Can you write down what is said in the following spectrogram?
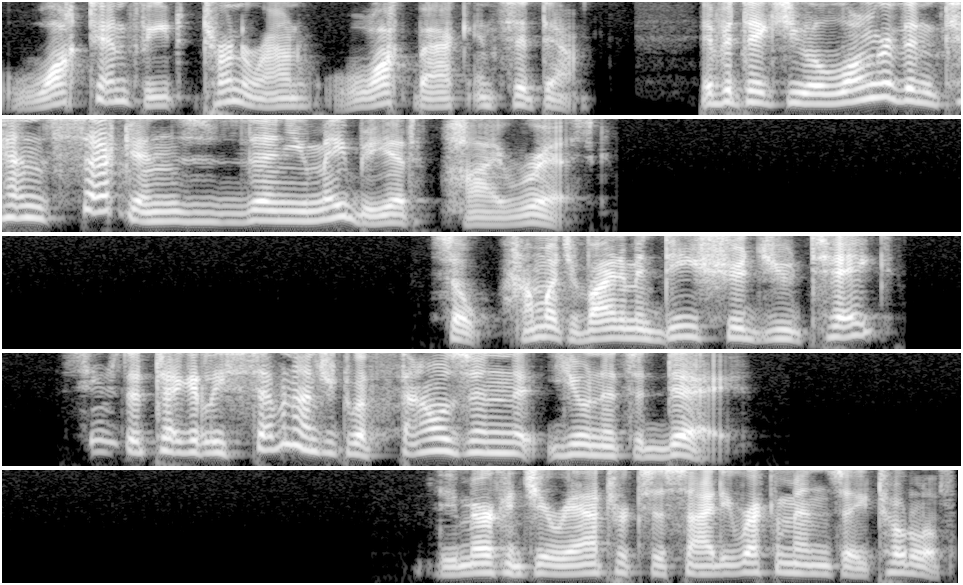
walk 10 feet, turn around, walk back, and sit down. If it takes you longer than 10 seconds, then you may be at high risk. So how much vitamin D should you take? Seems to take at least 700 to 1,000 units a day. The American Geriatric Society recommends a total of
